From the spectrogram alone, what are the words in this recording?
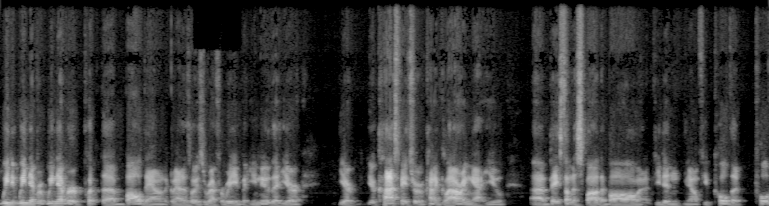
we we never we never put the ball down on the ground. It was always the referee, but you knew that your your your classmates were kind of glowering at you uh, based on the spot of the ball, and if you didn't, you know, if you pulled the pull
